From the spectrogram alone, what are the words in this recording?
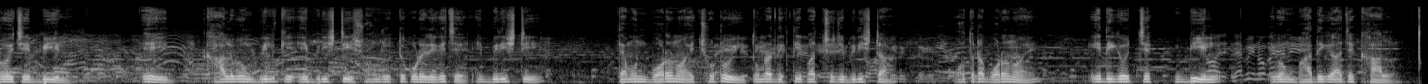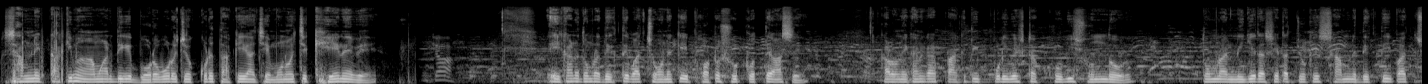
রয়েছে বিল। এই খাল এবং বিলকে এই ব্রিজটি সংযুক্ত করে রেখেছে। এই ব্রিজটি তেমন বড় নয়, ছোটই। তোমরা দেখতেই পাচ্ছ যে ব্রিজটা অতটা বড় নয়। এদিকে হচ্ছে বিল এবং বাদিকে আছে খাল। সামনে কাকিমা আমার দিকে বড় বড় চোখ করে তাকিয়ে আছে, মনে হচ্ছে খেয়ে নেবে। চ এইখানে তোমরা দেখতে পাচ্ছ অনেকেই ফটো শ্যুট করতে আসে, কারণ এখানকার প্রাকৃতিক পরিবেশটা খুবই সুন্দর। তোমরা নিজেরা সেটা চোখের সামনে দেখতেই পাচ্ছ।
